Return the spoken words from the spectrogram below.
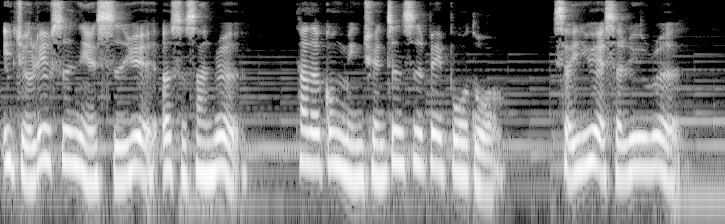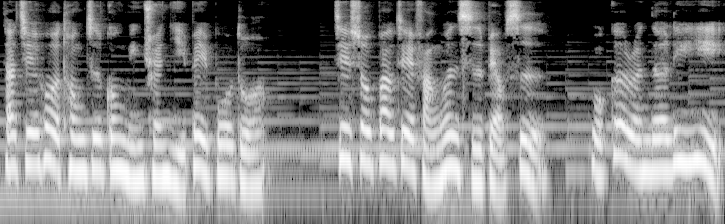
一九六四年十月二十三日，他的公民权正式被剥夺。十一月十六日，他接获通知，公民权已被剥夺。接受报界访问时表示：“我个人的利益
